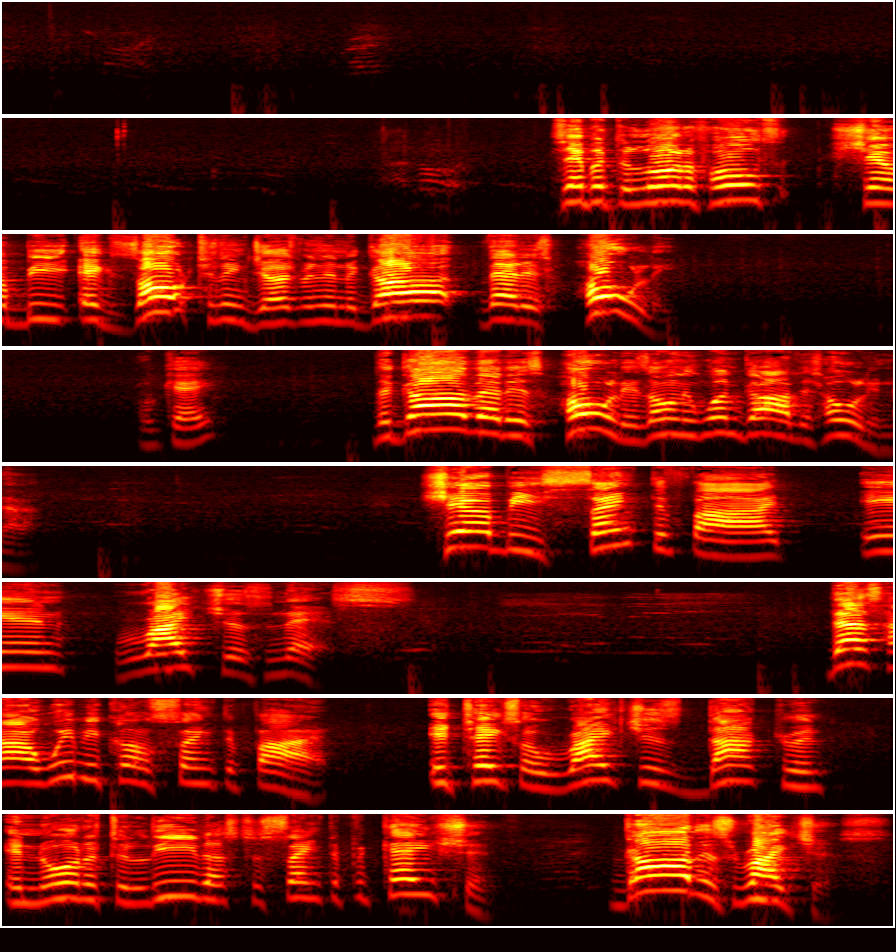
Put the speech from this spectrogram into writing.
Say, but the Lord of hosts shall be exalted in judgment in the God that is holy. Okay? The God that is holy, is only one God that's holy now. Shall be sanctified in righteousness. That's how we become sanctified. It takes a righteous doctrine in order to lead us to sanctification. God is righteous.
